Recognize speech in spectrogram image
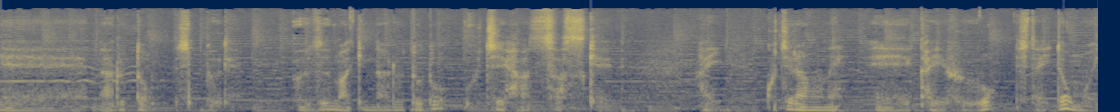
えー、ナルト疾風伝、渦巻きナルトと内葉サスケ、はい、こちらのね、えー、開封をしたいと思い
